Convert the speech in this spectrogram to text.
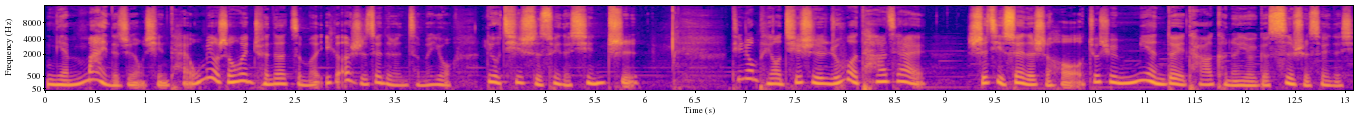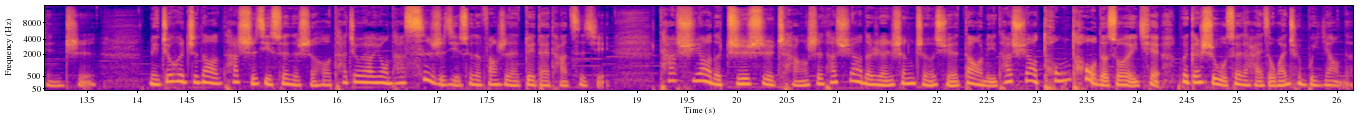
年迈的这种心态。我们有时候会觉得，怎么一个二十岁的人，怎么有六七十岁的心智？听众朋友，其实如果他在十几岁的时候就去面对他，可能有一个四十岁的心智。你就会知道，他十几岁的时候，他就要用他四十几岁的方式来对待他自己。他需要的知识、常识，他需要的人生哲学道理，他需要通透的所有一切，会跟十五岁的孩子完全不一样的。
